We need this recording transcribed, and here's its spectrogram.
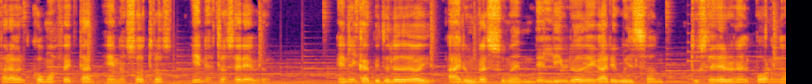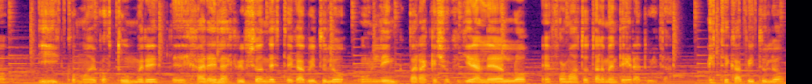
para ver cómo afectan en nosotros y en nuestro cerebro. En el capítulo de hoy haré un resumen del libro de Gary Wilson, Tu cerebro en el porno, y como de costumbre, le dejaré en la descripción de este capítulo un link para aquellos que quieran leerlo en forma totalmente gratuita. Este capítulo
